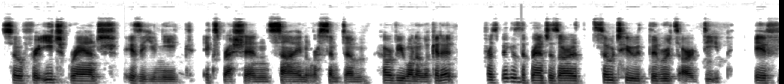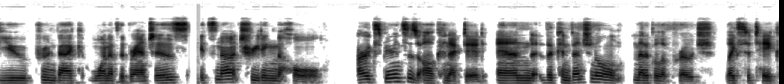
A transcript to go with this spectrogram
So for each branch is a unique expression, sign, or symptom, however you want to look at it. For as big as the branches are, so too the roots are deep. If you prune back one of the branches, it's not treating the whole. Our experience is all connected, and the conventional medical approach likes to take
